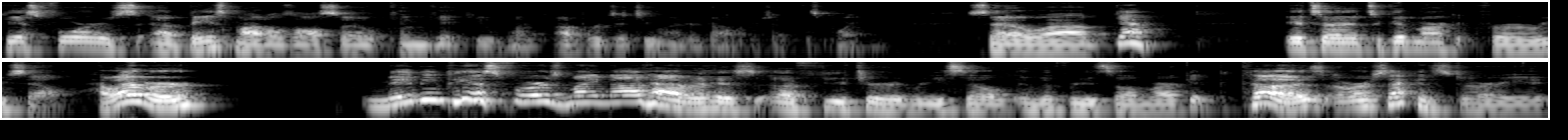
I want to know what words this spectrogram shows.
PS4's uh, base models also can get you like upwards of two hundred dollars at this point. So uh, yeah, it's a it's a good market for resale. However, maybe PS4s might not have a, his, a future in resale in the resale market because of our second story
